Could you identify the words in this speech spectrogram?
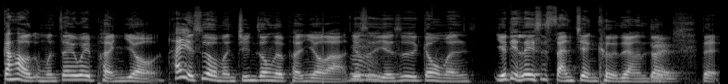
刚好我们这一位朋友，他也是我们军中的朋友啊，嗯就是也是跟我们有点类似三剑客这样子。对，对，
